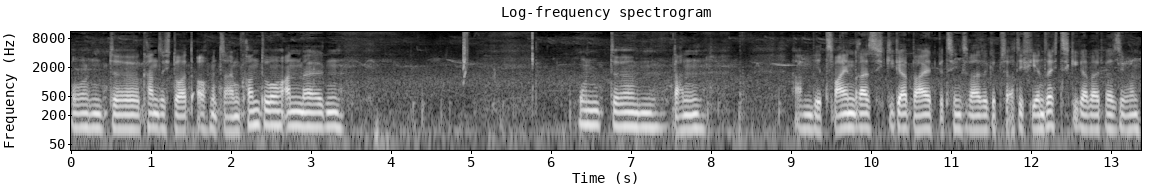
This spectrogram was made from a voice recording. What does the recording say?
und äh, kann sich dort auch mit seinem Konto anmelden. Und ähm, dann haben wir 32 GB, beziehungsweise gibt es ja auch die 64 GB Version,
